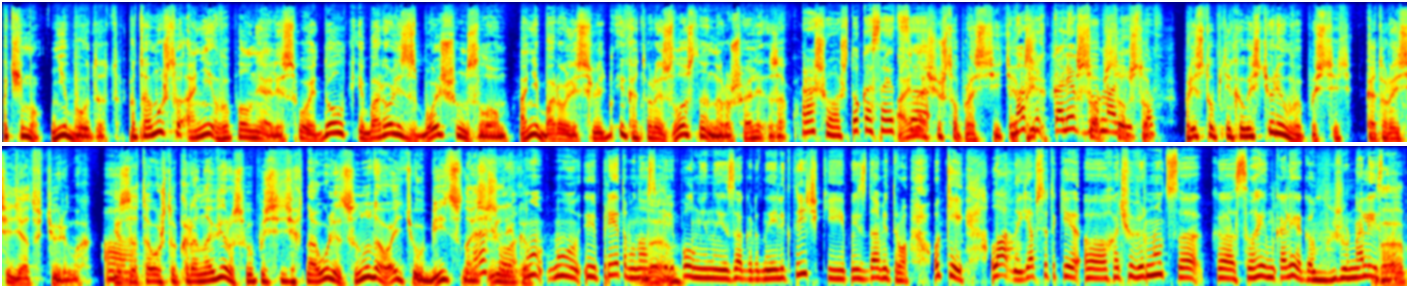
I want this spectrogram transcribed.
Почему? Не будут. Потому что они выполняли свой долг и боролись с большим злом. Они боролись с людьми, которые злостно нарушали закон. Хорошо, а что касается... А иначе что, простите? Наших коллег-журналистов. Стоп, стоп, стоп. преступников из тюрем выпустить, которые сидят в тюрьмах. А. Из-за того, что коронавирус, выпустить их на улицу, ну, давайте убийц, насильников. Хорошо, ну, ну и при этом у нас Да. переполненные загородные электрички и поезда метро. Окей, ладно, я все-таки э, хочу вернуться к своим коллегам, Да, журналистам,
